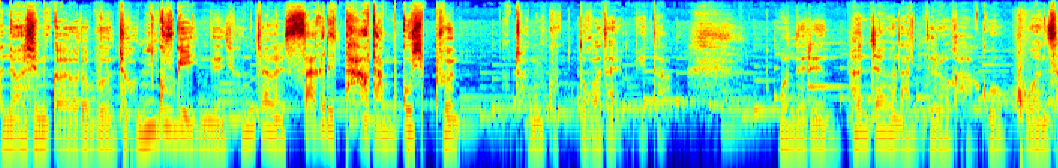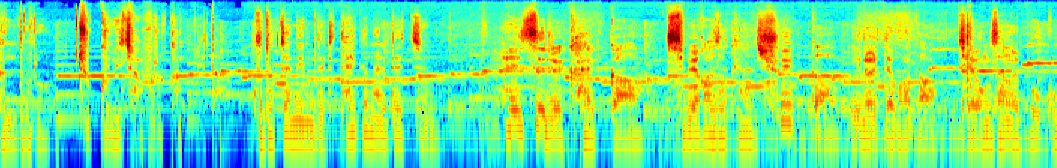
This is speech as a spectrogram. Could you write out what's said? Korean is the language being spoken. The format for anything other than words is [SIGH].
안녕하십니까 여러분. 전국에 있는 현장을 싸그리 다 담고 싶은 전국 노가다입니다. 오늘은 현장은 안 들어가고 원산도로 쭈꾸미 잡으러 갑니다. 구독자님들이 퇴근할 때쯤 헬스를 갈까? 집에 가서 그냥 쉴까? 이럴 때마다 제 영상을 보고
